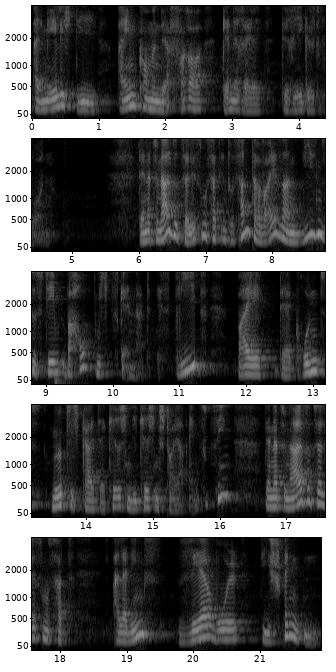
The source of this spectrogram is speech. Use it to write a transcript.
allmählich die Einkommen der Pfarrer generell geregelt wurden. Der Nationalsozialismus hat interessanterweise an diesem System überhaupt nichts geändert. Es blieb bei der Grundmöglichkeit der Kirchen, die Kirchensteuer einzuziehen. Der Nationalsozialismus hat allerdings sehr wohl die Spenden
